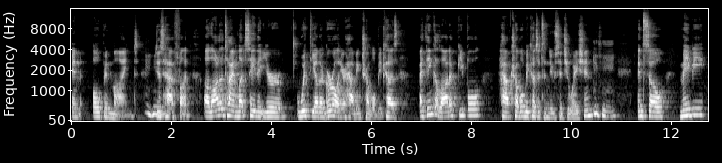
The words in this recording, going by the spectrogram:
an open mind. Mm-hmm. Just have fun. A lot of the time, let's say that you're with the other girl and you're having trouble because I think a lot of people have trouble because it's a new situation. Mm-hmm. And so maybe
